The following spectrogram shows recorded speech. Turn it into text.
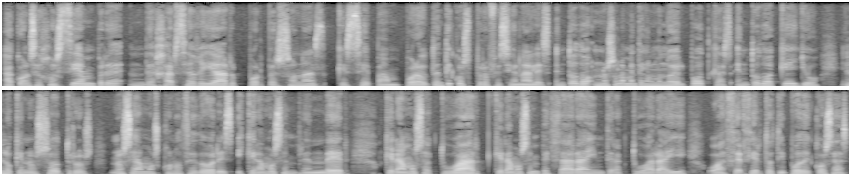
aconsejo siempre dejarse guiar por personas que sepan, por auténticos profesionales, en todo, no solamente en el mundo del podcast, en todo aquello en lo que nosotros no seamos conocedores y queramos emprender, queramos actuar, queramos empezar a interactuar ahí o hacer cierto tipo de cosas,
